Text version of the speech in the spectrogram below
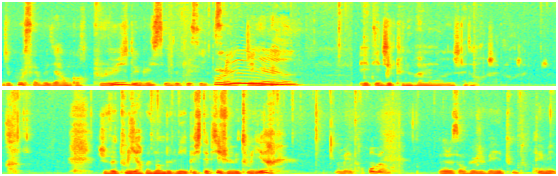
Du coup, ça veut dire encore plus de Gus et de Casey. Oui. Génial. Et TJ Klune, vraiment, euh, j'adore, j'adore, j'adore, je veux tout lire maintenant de lui. Petit à petit, je vais tout lire. Mais trop bien. Je sens que je vais tout, tout aimer.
